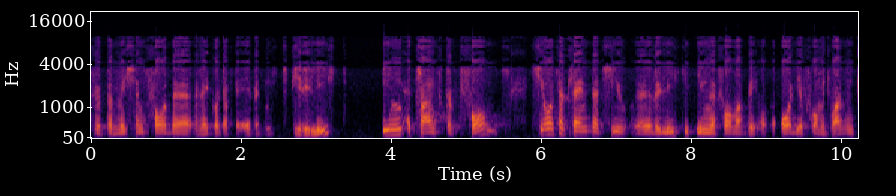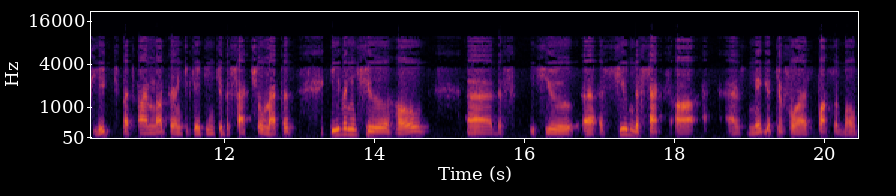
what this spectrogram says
permission for the record of the evidence to be released in a transcript form. She also claims that she uh, released it in the form of the audio form. It wasn't leaked, but I'm not going to get into the factual matters. Even if you hold, uh, the, if you uh, assume the facts are as negative or as possible,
